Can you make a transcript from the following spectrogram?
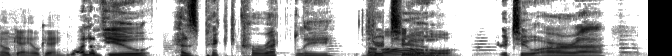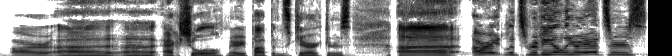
Okay, okay. One of you has picked correctly. Your two, your two are uh, are uh, uh, actual Mary Poppins characters. Uh, all right, let's reveal your answers.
